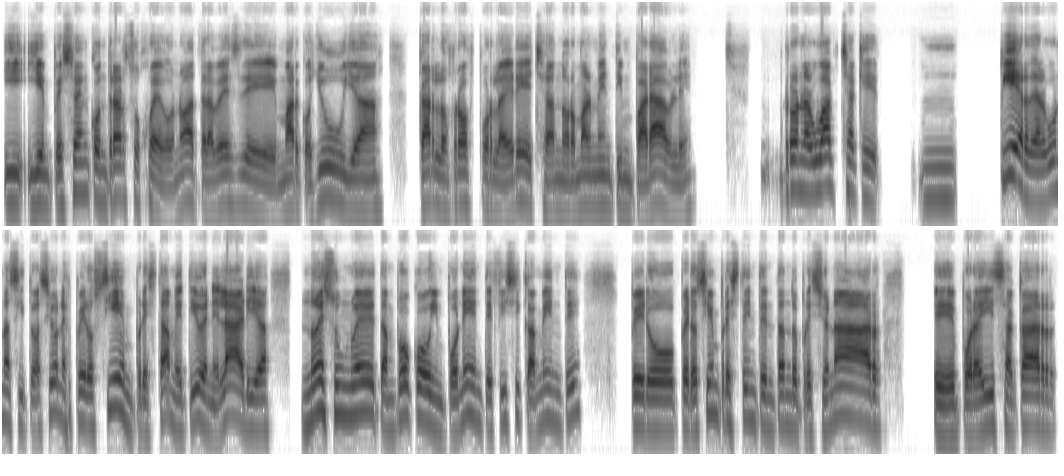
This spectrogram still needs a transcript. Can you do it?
y, y, empezó a encontrar su juego, ¿no? A través de Marcos Yuya, Carlos Ross por la derecha, normalmente imparable. Ronald Wacha que mmm, pierde algunas situaciones, pero siempre está metido en el área. No es un 9 tampoco imponente físicamente, pero, pero siempre está intentando presionar, eh, por ahí sacar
